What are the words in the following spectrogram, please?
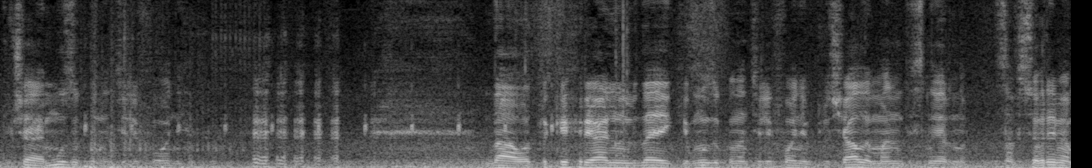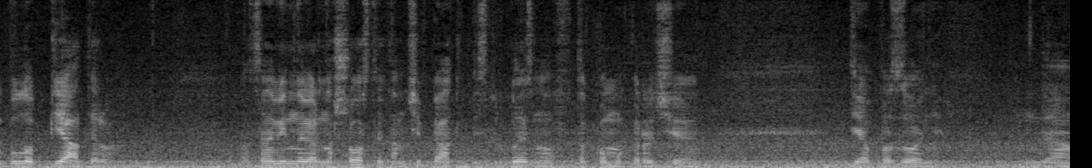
Включає музику на телефоні. Да, от таких реально людей, які музику на телефоні включали, в мене десь, мабуть, за все время було п'ятеро. А це він, мабуть, шостий там, чи п'ятий, десь приблизно в такому коротше, діапазоні. Да.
